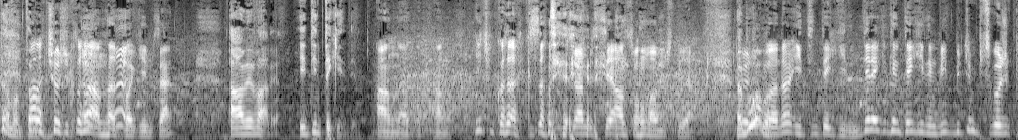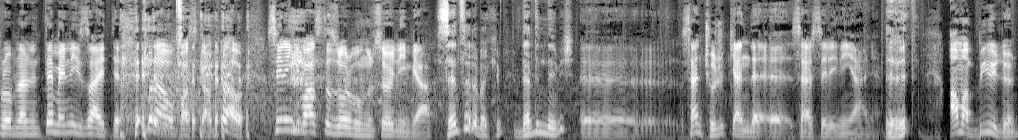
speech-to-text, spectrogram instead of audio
tamam tamam. Bana çocukluğunu anlat bakayım sen. Abi var ya. İtin tekiydim. Anladım, anladım. Hiç bu kadar kısa süren bir seans olmamıştı ya. bu Çocukluğuna mu? da itin tekiydim. Direkt itin tekiydim. Bütün psikolojik problemlerin temelini izah etti. Bravo Pascal, bravo. Senin gibi hasta zor bulunur söyleyeyim ya. Sen söyle bakayım. Derdim neymiş? Ee, sen çocukken de e, serseriydin yani. Evet. Ama büyüdün.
